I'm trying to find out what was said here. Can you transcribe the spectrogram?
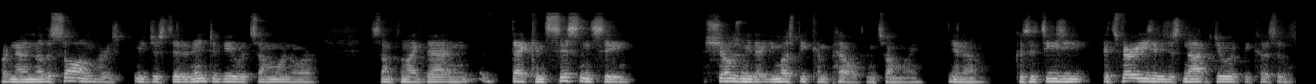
Putting out another song, or we just did an interview with someone, or something like that. And that consistency shows me that you must be compelled in some way. You know, because it's easy. It's very easy to just not do it because of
